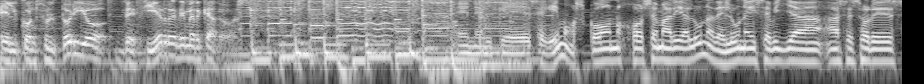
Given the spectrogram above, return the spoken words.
El consultorio de cierre de mercados. En el que seguimos con José María Luna de Luna y Sevilla Asesores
